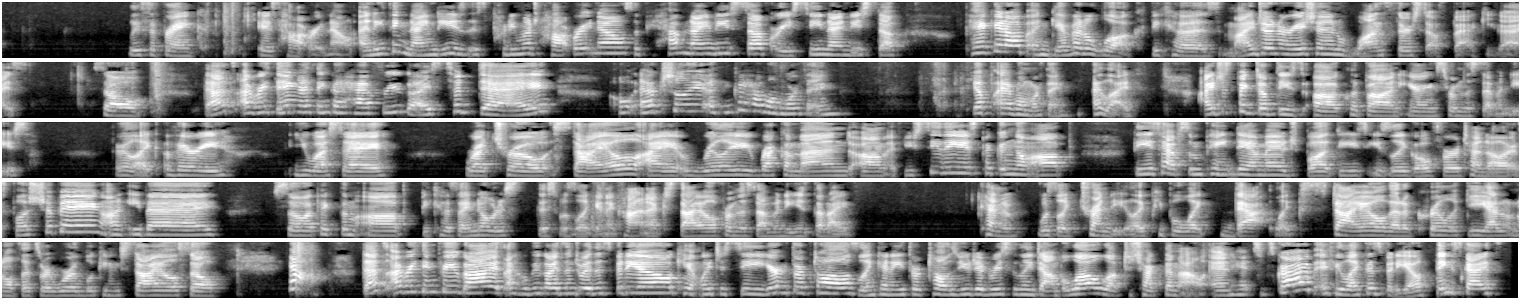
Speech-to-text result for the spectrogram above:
Lisa Frank is hot right now. Anything 90s is pretty much hot right now. So if you have 90s stuff or you see 90s stuff, pick it up and give it a look because my generation wants their stuff back, you guys. So that's everything I think I have for you guys today. Oh, actually, I think I have one more thing. Yep, I have one more thing. I lied. I just picked up these uh, clip-on earrings from the 70s. They're like a very USA retro style. I really recommend, um, if you see these, picking them up. These have some paint damage, but these easily go for $10 plus shipping on eBay. So I picked them up because I noticed this was like an iconic style from the 70s that I kind of was like trendy. Like people like that like style, that acrylic I don't know if that's the right word, looking style. So yeah, that's everything for you guys. I hope you guys enjoyed this video. Can't wait to see your thrift hauls. Link any thrift hauls you did recently down below. Love to check them out. And hit subscribe if you like this video. Thanks, guys.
